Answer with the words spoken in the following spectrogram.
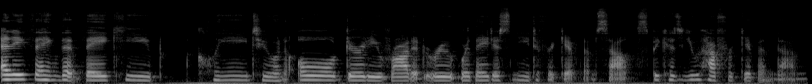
anything that they keep clinging to an old, dirty, rotted root where they just need to forgive themselves because you have forgiven them.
